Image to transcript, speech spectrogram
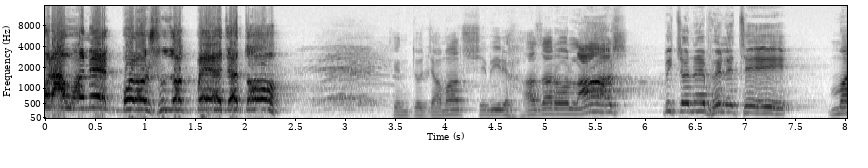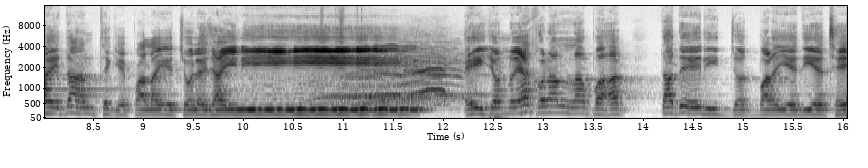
ওরা অনেক বড় সুযোগ পেয়ে যেত। কিন্তু জামাত শিবির হাজারো লাশ পিছনে ফেলেছে, ময়দান থেকে পালাইয়ে চলে যায়নি। এই জন্য এখন আল্লাহ পাক তাদের ইজ্জত বাড়িয়ে দিয়েছে।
